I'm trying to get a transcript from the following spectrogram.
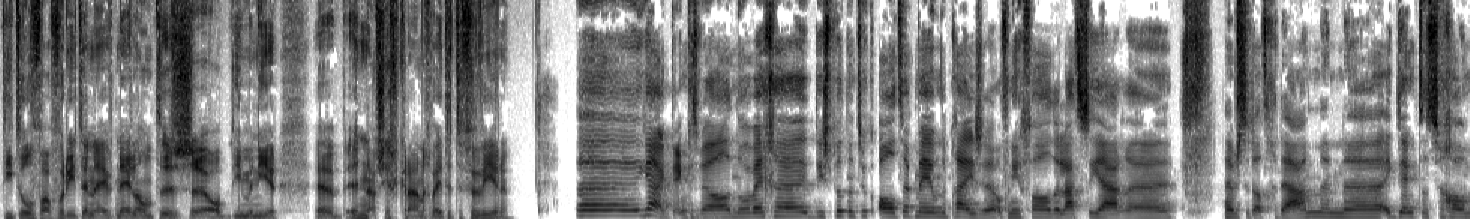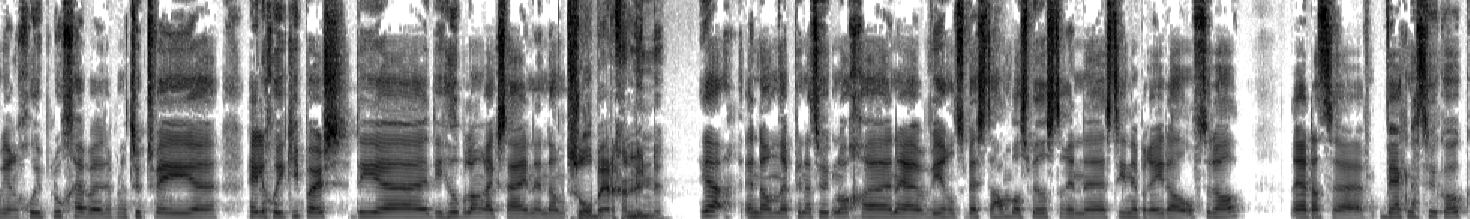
titelfavoriet en heeft Nederland dus op die manier nou, zich kranig weten te verweren? Uh, ja, ik denk het wel. Noorwegen die speelt natuurlijk altijd mee om de prijzen. Of in ieder geval de laatste jaren uh, hebben ze dat gedaan. En uh, ik denk dat ze gewoon weer een goede ploeg hebben. Ze hebben natuurlijk twee hele goede keepers die, die heel belangrijk zijn. En dan... Solberg en Lunde. Ja, en dan heb je natuurlijk nog nou ja, werelds beste handbalspeelster in Stine Bredal Oftedal. Nou ja, dat werkt natuurlijk ook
